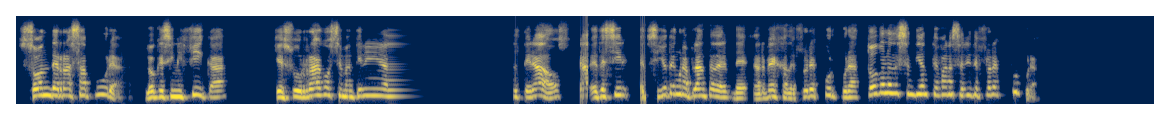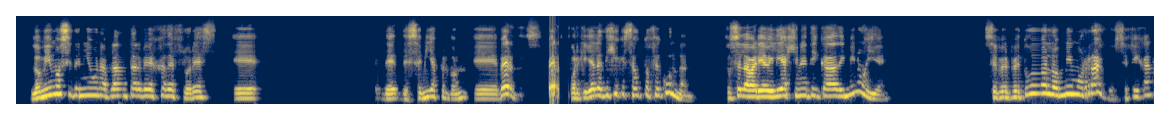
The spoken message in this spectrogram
son de raza pura, lo que significa que sus rasgos se mantienen inalterados. Es decir, si yo tengo una planta de, arvejas de flores púrpuras, todos los descendientes van a salir de flores púrpuras. Lo mismo si tenía una planta de arvejas de flores, eh, de, semillas, perdón, eh, verdes, porque ya les dije que se autofecundan. Entonces la variabilidad genética disminuye. Se perpetúan los mismos rasgos, ¿se fijan?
